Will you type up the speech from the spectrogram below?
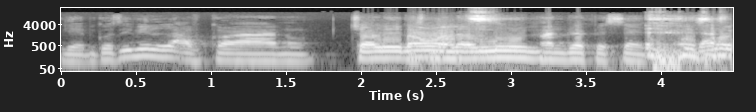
Yeah, because even love, cry, no, Charlie, that one alone. hundred percent. That's the,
